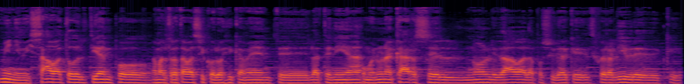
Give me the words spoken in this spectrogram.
minimizaba todo el tiempo, la maltrataba psicológicamente, la tenía como en una cárcel, no le daba la posibilidad de que fuera libre, de que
